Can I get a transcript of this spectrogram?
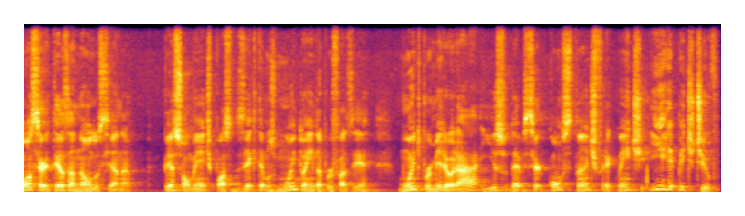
Com certeza não, Luciana. Pessoalmente, posso dizer que temos muito ainda por fazer, muito por melhorar e isso deve ser constante, frequente e repetitivo.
